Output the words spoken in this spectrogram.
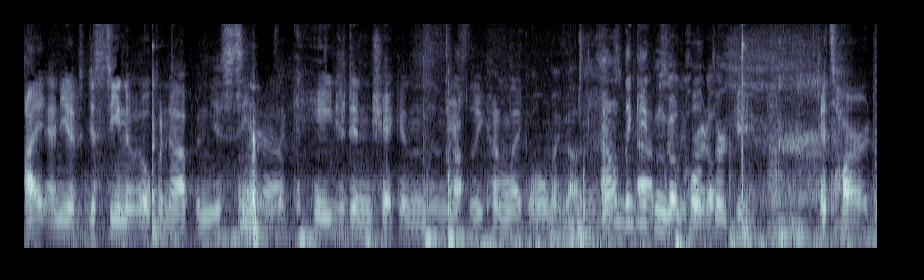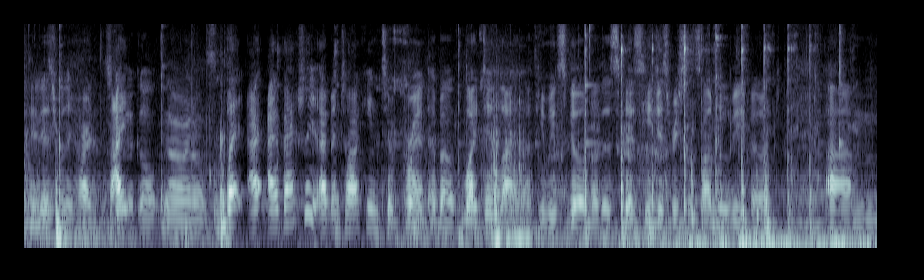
I And you've just seen it open up, and you see there's like caged-in chickens, and you're just like, kind of like, oh my god. I don't think you can go cold brutal. turkey. it's hard. It is really hard. It's I, difficult. No, I know. It's, But I, I've actually I've been talking to Brent about well I did a few weeks ago about this because he just recently saw a movie about um,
